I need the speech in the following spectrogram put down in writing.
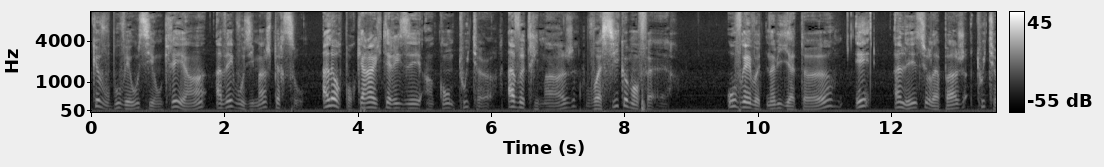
que vous pouvez aussi en créer un avec vos images perso. Alors pour caractériser un compte Twitter à votre image, voici comment faire. Ouvrez votre navigateur et allez sur la page Twitter.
